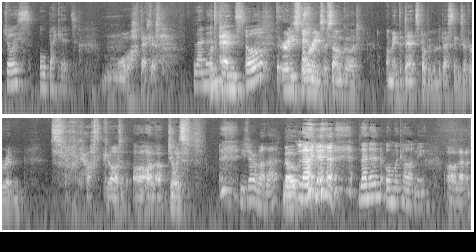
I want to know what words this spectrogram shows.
Joyce or Beckett? Oh, Beckett. Lennon? It depends. Oh, The early stories are so good. I mean, The Dead's probably one of the best things ever written. God, God. Uh, uh, Joyce. you sure about that? No. No. Lennon or McCartney? Oh, Lennon.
